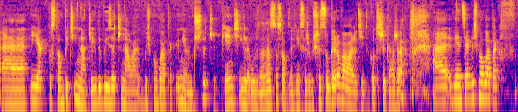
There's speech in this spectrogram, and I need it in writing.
e, i jak postąpić inaczej, gdybyś zaczynała, jakbyś mogła tak, nie wiem, trzy czy pięć, ile użyć za stosownych, nie chcę, żebyś się sugerowała, że ci tylko trzy każę, e, więc jakbyś mogła tak w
